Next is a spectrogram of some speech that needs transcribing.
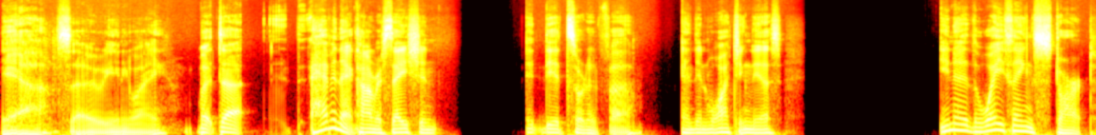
Yeah. So anyway, but uh, having that conversation, it did sort of, uh, and then watching this, you know, the way things start,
